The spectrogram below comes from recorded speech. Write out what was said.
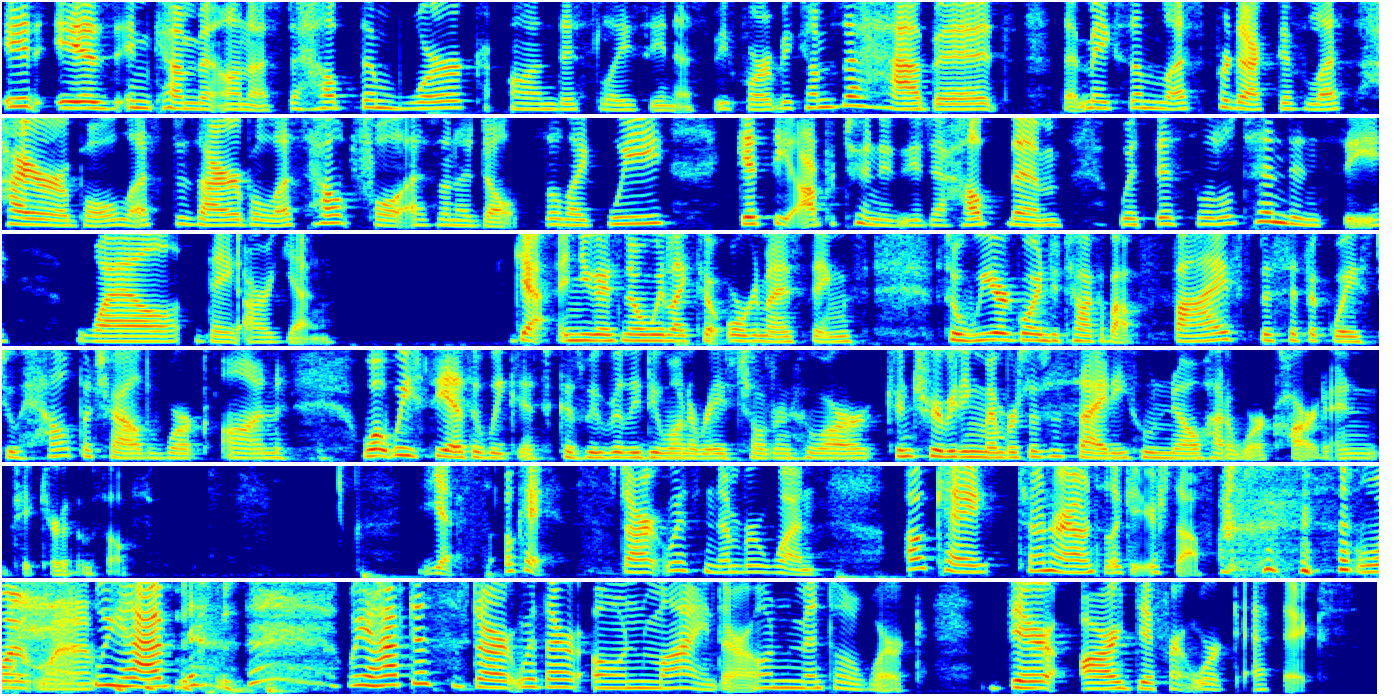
it is incumbent on us to help them work on this laziness before it becomes a habit that makes them less productive, less hireable, less desirable, less helpful as an adult. So, like, we get the opportunity to help them with this little tendency while they are young. Yeah, and you guys know we like to organize things. So we are going to talk about five specific ways to help a child work on what we see as a weakness because we really do want to raise children who are contributing members of society who know how to work hard and take care of themselves. Yes. Okay. Start with number 1. Okay, turn around to look at yourself. we have to, we have to start with our own mind, our own mental work. There are different work ethics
